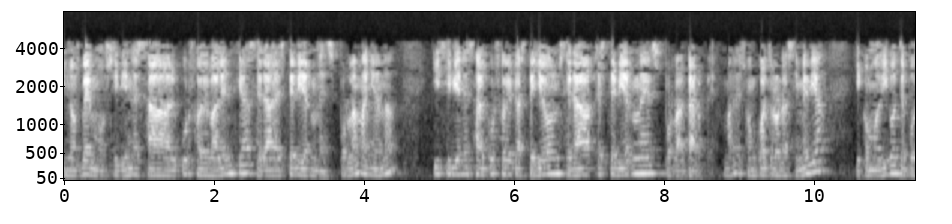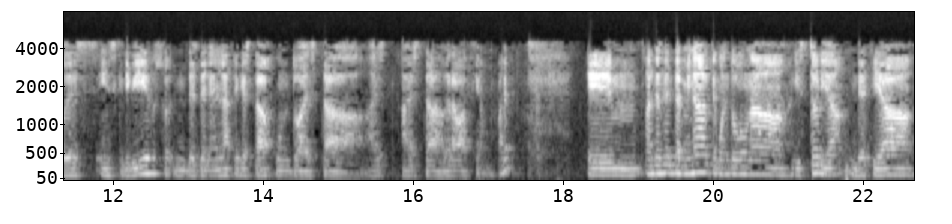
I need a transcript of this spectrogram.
y nos vemos. Si vienes al curso de Valencia será este viernes por la mañana y si vienes al curso de Castellón será este viernes por la tarde. ¿vale? Son cuatro horas y media y como digo te puedes inscribir desde el enlace que está junto a esta, a esta grabación. ¿vale? Em, antes de terminar te cuento una historia. Decía,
